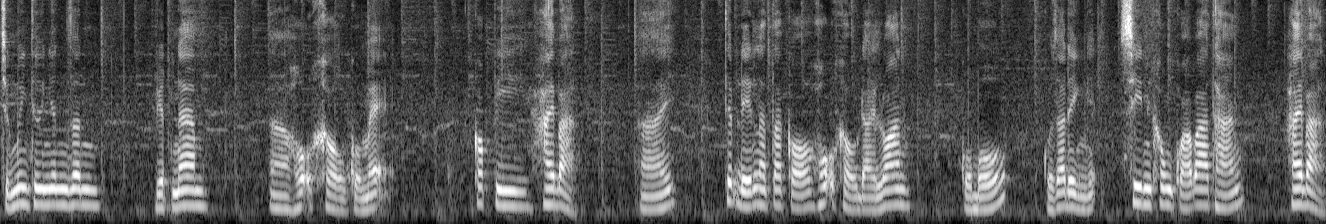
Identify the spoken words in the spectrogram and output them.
chứng minh thư nhân dân Việt Nam à, hộ khẩu của mẹ copy hai bản. Đấy. tiếp đến là ta có hộ khẩu Đài Loan của bố của gia đình ấy, xin không quá 3 tháng hai bản.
